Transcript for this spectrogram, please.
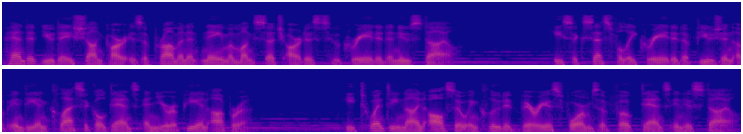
Pandit Uday Shankar is a prominent name among such artists who created a new style. He successfully created a fusion of Indian classical dance and European opera. He 29 also included various forms of folk dance in his style.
